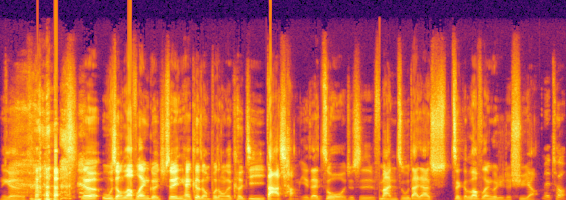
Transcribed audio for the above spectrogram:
那个 那个五种 love language，所以你看各种不同的科技大厂也在做，就是满足大家这个 love language 的需要。没错，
